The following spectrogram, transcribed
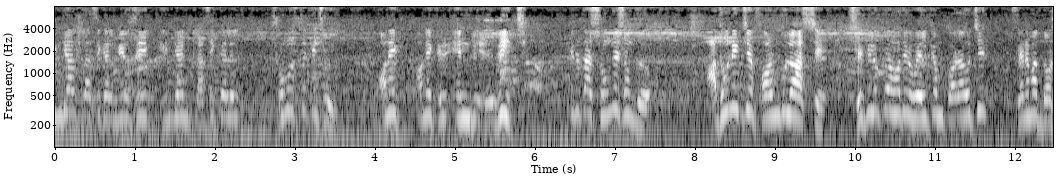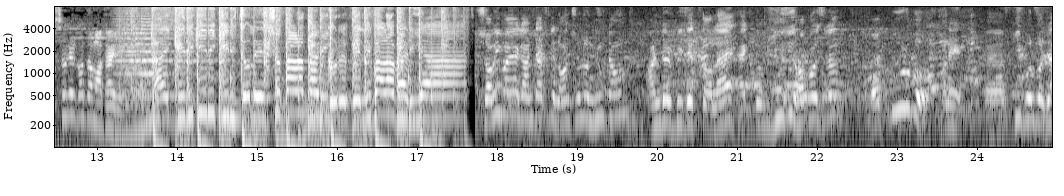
Indian classical music Indian classical সমস্ত কিছুই অনেক অনেক রিচ কিন্তু তার সঙ্গে সঙ্গে আধুনিক যে ফর্মগুলো আসছে সেগুলোকে আমাদের ওয়েলকাম করা উচিত। সিনেমার দর্শকের কথা মাথায় রেখে। তাই কিরি কিরি কিরি চলে এসো তাড়াতাড়ি করে ফেলি বাড়াবাড়িয়া সবই মায়া গানটা আজকে লঞ্চ হলো নিউ টাউন আন্ডার ব্রিজের তলায় একদম ইউজি হকার্সরা অপূর্ব মানে কি বলব, যে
